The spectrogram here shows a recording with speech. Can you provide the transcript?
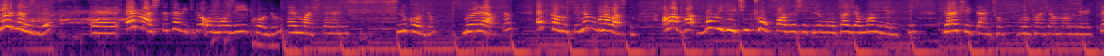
Gördüğünüz gibi e, en başta tabii ki de o mozaiği koydum. En başta yani şunu koydum. Böyle yaptım. Kalıp dedim buna bastım. Ama bu video için çok fazla şekilde montaj yapmam gerekti. Gerçekten çok montaj yapmam gerekti.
